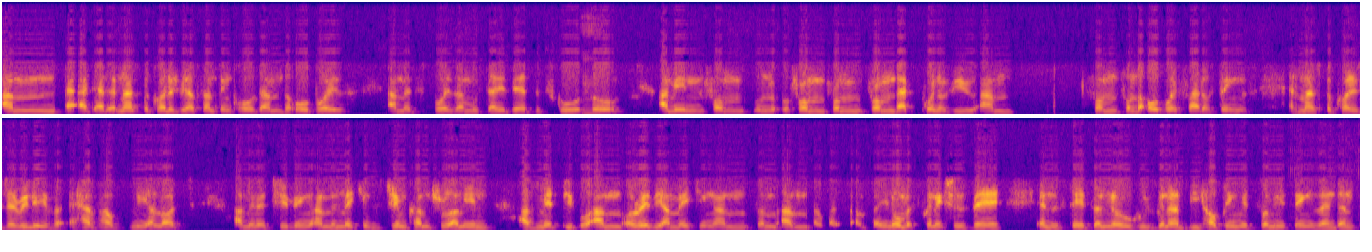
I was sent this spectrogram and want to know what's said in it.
um, at, at, at Maritzburg College, we have something called um, the All Boys. Um, it's boys um, who study there at the school. So, I mean, from from from from that point of view, um, from from the old boy side of things at Maritzburg College, they really have helped me a lot. I mean, achieving um, and making this dream come true. I mean, I've met people. I'm um, already I'm making um some um uh, uh, enormous connections there in the states. I know who's gonna be helping with so many things, and um,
